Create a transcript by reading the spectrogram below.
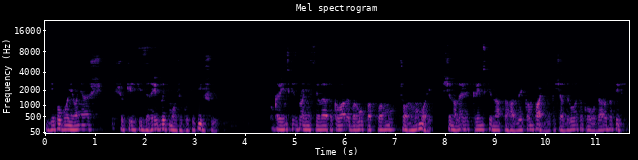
Є побоювання, що кількість загиблих може бути більшою. Українські збройні сили атакували борову платформу в Чорному морі, що належить Кримській нафтогазовій компанії під час другого такого удару за тиждень.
